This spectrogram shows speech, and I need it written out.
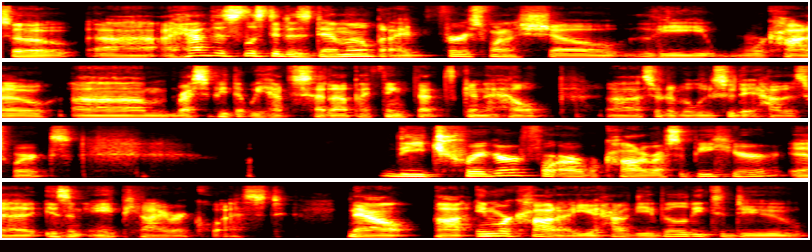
So uh, I have this listed as demo, but I first want to show the Workato um, recipe that we have set up. I think that's going to help uh, sort of elucidate how this works. The trigger for our Workato recipe here uh, is an API request. Now, uh, in Workato, you have the ability to do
